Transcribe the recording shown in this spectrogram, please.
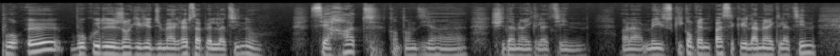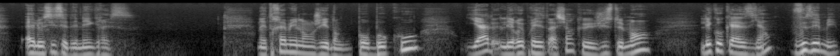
Pour eux, beaucoup de gens qui viennent du Maghreb s'appellent latino. C'est hot quand on dit euh, je suis d'Amérique latine. Voilà. Mais ce qu'ils ne comprennent pas, c'est que l'Amérique latine, elle aussi, c'est des négresses. On est très mélangés. Donc pour beaucoup, il y a les représentations que justement les caucasiens, vous aimez.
